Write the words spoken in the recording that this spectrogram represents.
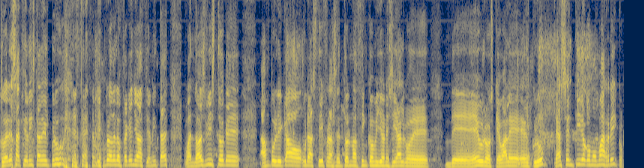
Tú eres accionista del club, miembro de los pequeños accionistas. Cuando has visto que han publicado unas cifras en torno a 5 millones y algo de, de euros que vale el club, ¿te has sentido como más rico?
